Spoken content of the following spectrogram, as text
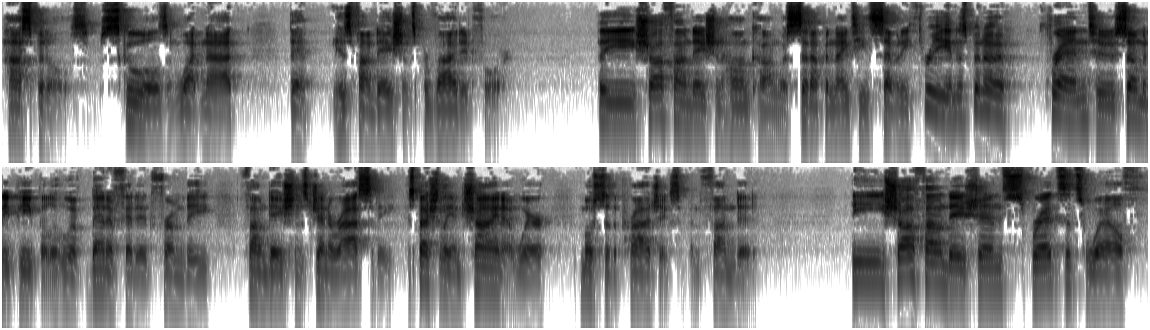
hospitals, schools, and whatnot that his foundations provided for. The Shaw Foundation Hong Kong was set up in 1973 and has been a friend to so many people who have benefited from the foundation's generosity, especially in China, where most of the projects have been funded. The Shaw Foundation spreads its wealth,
